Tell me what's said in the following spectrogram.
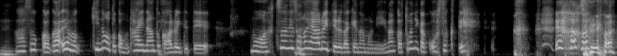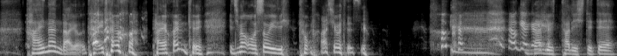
嗯，あ、そっか。がでも、昨日とかも台南とか歩いてて、もう普通にその辺歩いてるだけなのに、なんかとにかく遅くて。それは台南だよ。台南は台湾で一番遅い場所ですよ。がゆっ。たりしてて、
